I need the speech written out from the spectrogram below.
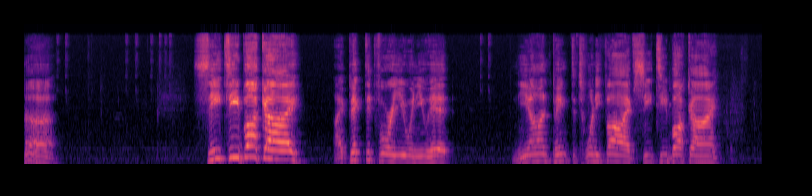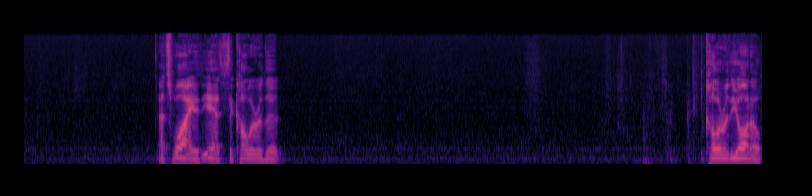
CT Buckeye. I picked it for you when you hit neon pink to 25. CT Buckeye. That's why. Yeah, it's the color of the. Color of the auto.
